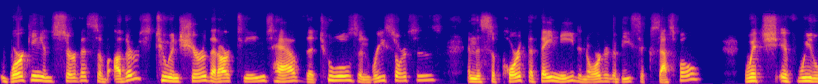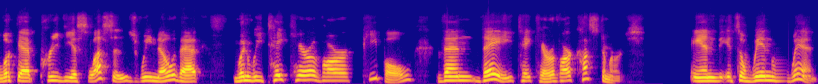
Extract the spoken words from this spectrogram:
working in service of others to ensure that our teams have the tools and resources and the support that they need in order to be successful? Which, if we look at previous lessons, we know that when we take care of our people, then they take care of our customers. And it's a win win.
